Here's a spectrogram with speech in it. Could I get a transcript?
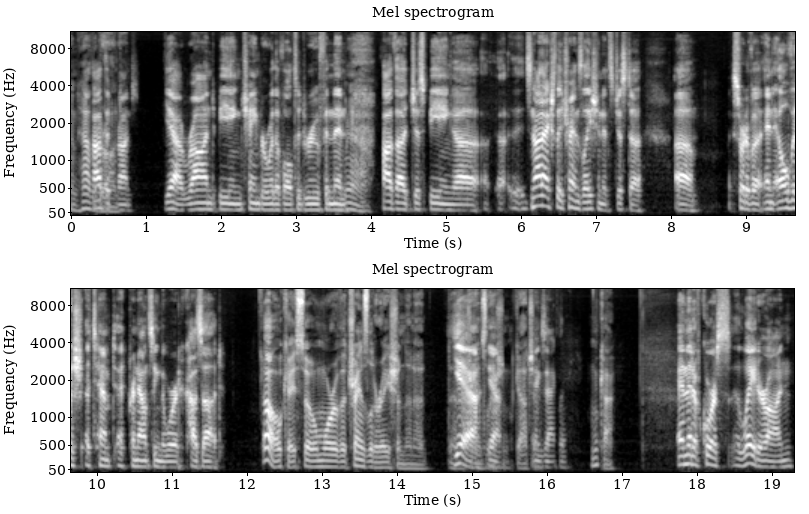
and Hadhodrond. Hadhodrond. Yeah, Rond being chamber with a vaulted roof, and then Yeah. Hatha just being uh, uh, it's not actually a translation. It's just a uh, sort of a, an elvish attempt at pronouncing the word Khazad. Oh, okay. So more of a transliteration than a, than a Yeah, yeah. translation. Gotcha. Exactly. Okay. And then, of course, later on,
